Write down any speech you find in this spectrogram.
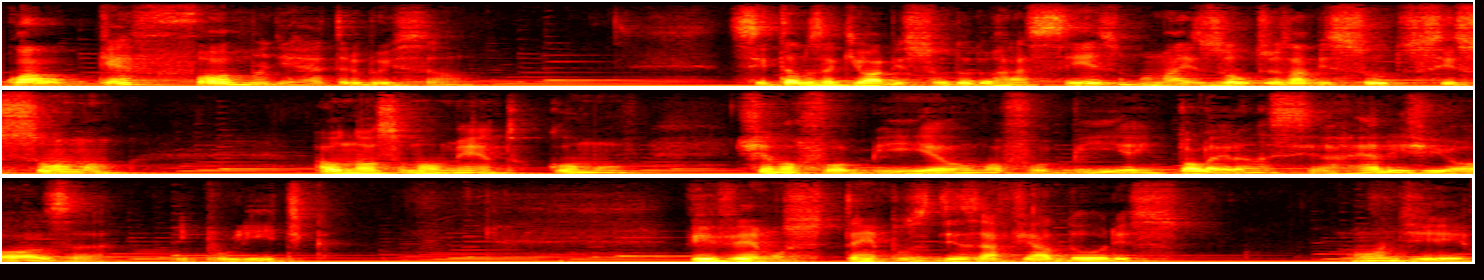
qualquer forma de retribuição. Citamos aqui o absurdo do racismo, mas outros absurdos se somam ao nosso momento, como xenofobia, homofobia, intolerância religiosa e política. Vivemos tempos desafiadores, onde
